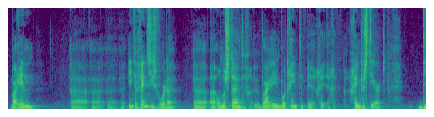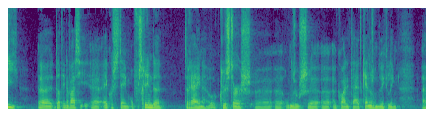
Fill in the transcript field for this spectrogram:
waarin uh, uh, uh, interventies worden ondersteund, of waarin wordt ge geïnvesteerd, die dat innovatie-ecosysteem op verschillende terreinen, clusters, uh, uh, onderzoekskwaliteit, kennisontwikkeling, uh,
